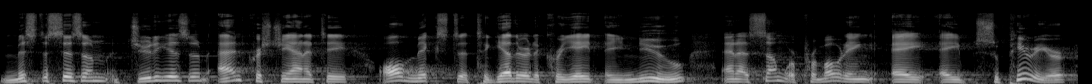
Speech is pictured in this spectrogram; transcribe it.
mysticism, Judaism and Christianity all mixed together to create a new and as some were promoting a, a superior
